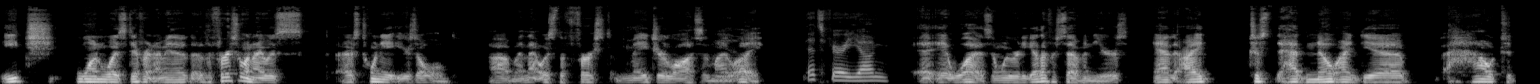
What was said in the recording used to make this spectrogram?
each one was different. I mean, the, the first one I was I was 28 years old, um, and that was the first major loss in my life. That's very young. It, it was, and we were together for seven years, and I just had no idea how to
